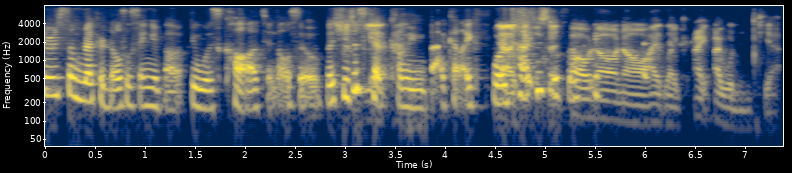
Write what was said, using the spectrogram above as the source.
there's some record also saying about she was caught and also but she just Yeah. kept coming back like four yeah, times she said. "Oh no, no, I like I, I wouldn't." Yeah.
